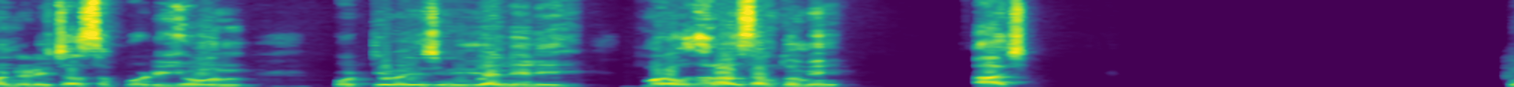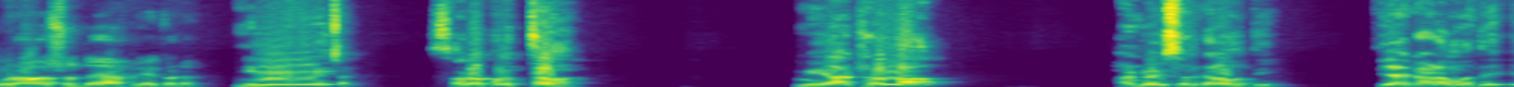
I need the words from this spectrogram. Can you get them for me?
मंडळीचा सपोर्ट घेऊन कोट्यवधीची निधी आणलेली आहे. मला उदाहरण सांगतो मी. आज पुरावा सुद्धा आहे आपल्याकडं. मी सर्वप्रथम मी अठराला फडणवीस सरकार होती. त्या काळामध्ये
